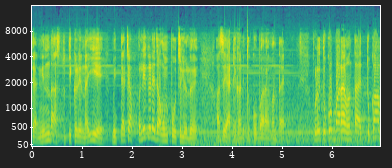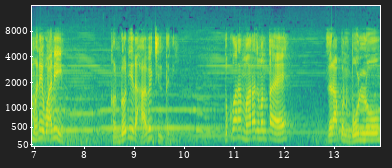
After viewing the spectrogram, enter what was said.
त्या निंदा स्तुतीकडे नाही आहे मी त्याच्या पलीकडे जाऊन पोचलेलो आहे असं या ठिकाणी तुकोबाराय म्हणताय. पुढे तुकोबाराय म्हणताय तुका म्हणे वाणी खंडोनी राहावे चिंतनी. तुकाराम महाराज म्हणताय जर आपण बोललो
